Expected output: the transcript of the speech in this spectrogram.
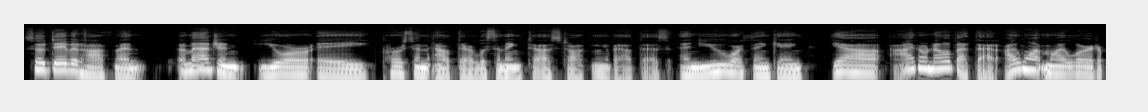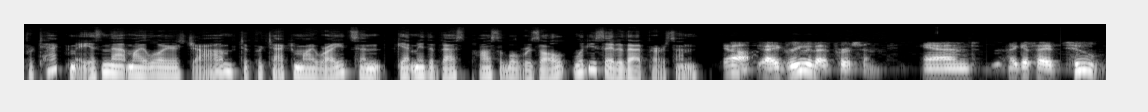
So, David Hoffman, imagine you're a person out there listening to us talking about this, and you are thinking, yeah, I don't know about that. I want my lawyer to protect me. Isn't that my lawyer's job to protect my rights and get me the best possible result? What do you say to that person? Yeah, I agree with that person. And I guess I have two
